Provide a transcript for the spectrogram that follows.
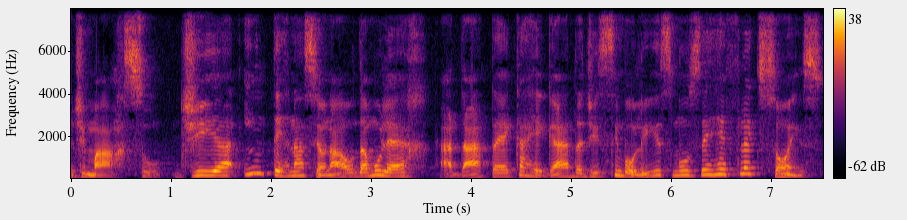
de março, Dia Internacional da Mulher. A data é carregada de simbolismos e reflexões,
